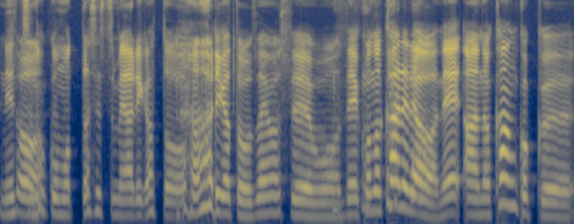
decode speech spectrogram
うん。熱のこもった説明ありがとう。ありがとうございます。もうでこの彼らはね あの韓国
